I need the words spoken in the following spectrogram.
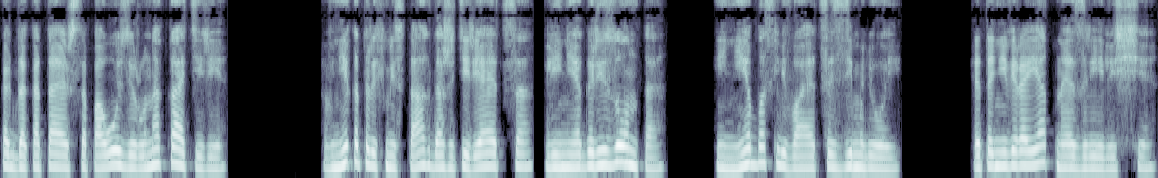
когда катаешься по озеру на катере. В некоторых местах даже теряется линия горизонта, и небо сливается с землей. Это невероятное зрелище.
